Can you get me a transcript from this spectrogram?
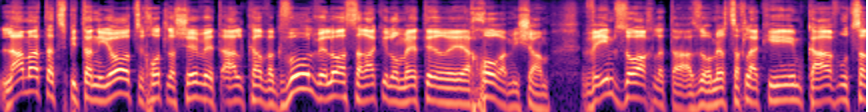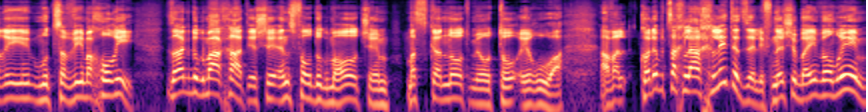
למה תצפיתניות צריכות לשבת על קו הגבול ולא עשרה קילומטר אה, אחורה משם? ואם זו ההחלטה, אז זה אומר שצריך להקים קו מוצרים, מוצבים אחורי. זה רק דוגמה אחת, יש אין ספור דוגמאות שהן מסקנות מאותו אירוע. אבל קודם צריך להחליט את זה לפני שבאים ואומרים,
